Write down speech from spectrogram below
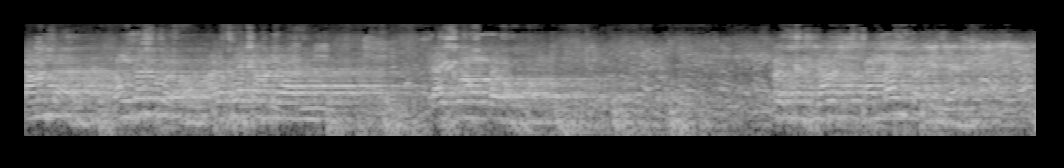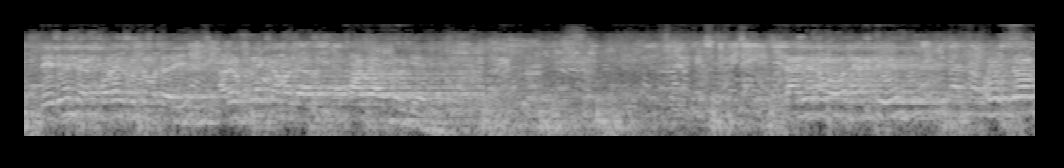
কামাচার রংজানো বড়, আর ফ্ল্যাট কামাচার ডাইকম বড়। Combine contingent radiant and foreign কুসুমটারি আর ফ্ল্যাট কামাচার সাগর সরকে দাঁড়িয়ে নেব next coastal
